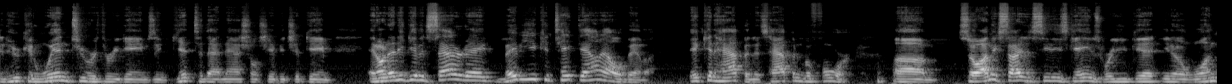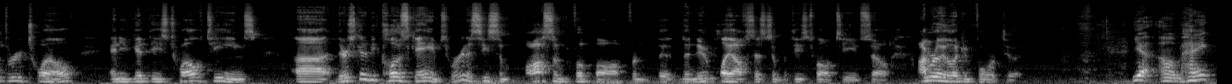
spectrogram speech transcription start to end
and who can win two or three games and get to that national championship game. And on any given Saturday, maybe you can take down Alabama. It can happen. It's happened before. Um, so I'm excited to see these games where you get, you know, one through 12 and you get these 12 teams. Uh, there's going to be close games. We're going to see some awesome football from the, the new playoff system with these 12 teams. So I'm really looking forward to it. Yeah, um, Hank,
